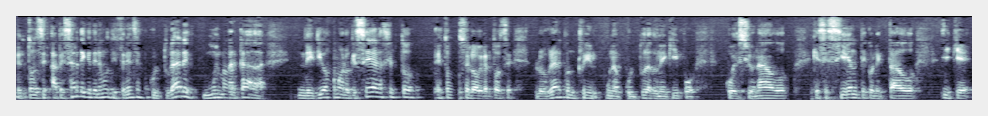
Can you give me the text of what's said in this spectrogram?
Entonces, a pesar de que tenemos diferencias culturales muy marcadas, de idioma o lo que sea, ¿cierto? Esto se logra. Entonces, lograr construir una cultura de un equipo cohesionado, que se siente conectado y que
